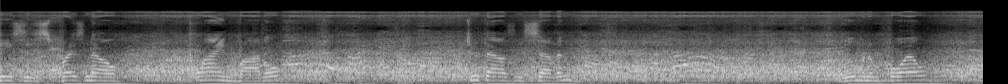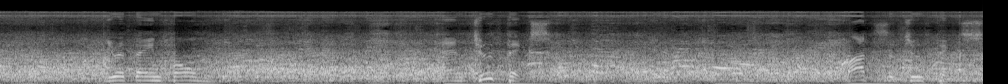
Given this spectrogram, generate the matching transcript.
This piece is Fresno Klein bottle, 2007. Aluminum foil, urethane foam, and toothpicks. Lots of toothpicks.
